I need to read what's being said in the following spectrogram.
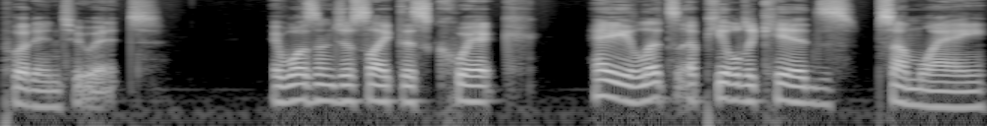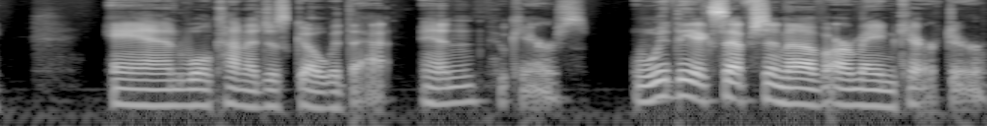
put into it. It wasn't just like this quick, hey, let's appeal to kids some way and we'll kind of just go with that. And who cares? With the exception of our main character.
